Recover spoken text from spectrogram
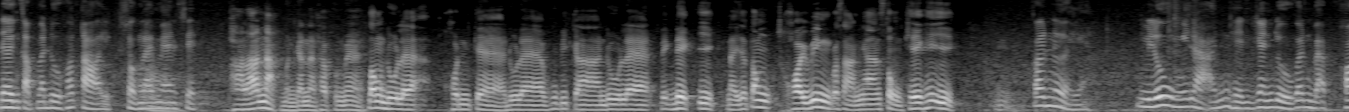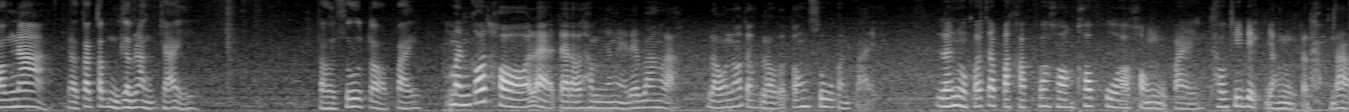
เดินกลับมาดูเขาต่ออีกส่งไลน์แมนเสร็จ ภาระหนักเหมือนกันนะครับคุณแม่ต้องดูแลคนแก่ดูแลผู้พิการดูแลเด็ก ๆ อีกไหนจะต้องคอยวิ่งประสานงานส่งเค้กให้อีก ก็เหนื่อยอะมีลูกมีหลานเห็นกันอยู่กันแบบพร้อมหน้า แล้วก็มีกำลังใจ ต่อสู้ต่อไป มันก็ท้อแหละแต่เราทำยังไงได้บ้างล่ะ เรานอกจากเราก็ต้องสู้กันไป แล้วหนูก็จะประคับประคองครอบครัวของหนูไป เท่าที่เด็กอย่างหนูจะทำได้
